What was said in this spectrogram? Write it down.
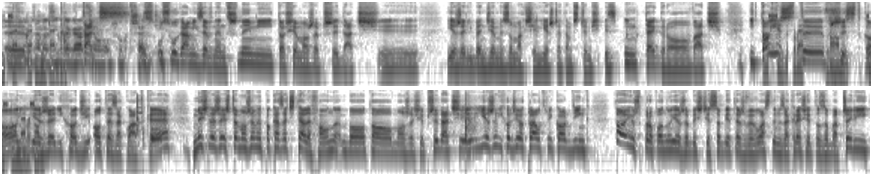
integra- integracją tak, usług z, z usługami zewnętrznymi, to się może przydać, yy, jeżeli będziemy Zooma chcieli jeszcze tam z czymś zintegrować. I to jest yy, wszystko, jeżeli chodzi o tę zakładkę. Myślę, że jeszcze możemy pokazać telefon, bo to może się przydać. Jeżeli chodzi o cloud recording, to już proponuję, żebyście sobie też we własnym zakresie to zobaczyli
